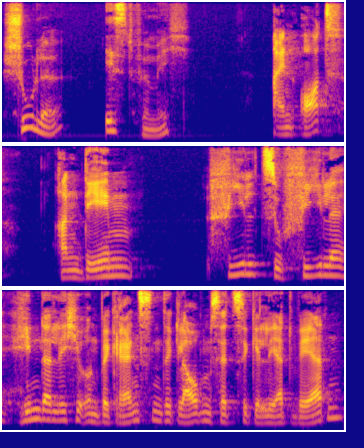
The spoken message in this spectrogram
Schule ist für mich ein Ort, an dem viel zu viele hinderliche und begrenzende Glaubenssätze gelehrt werden,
